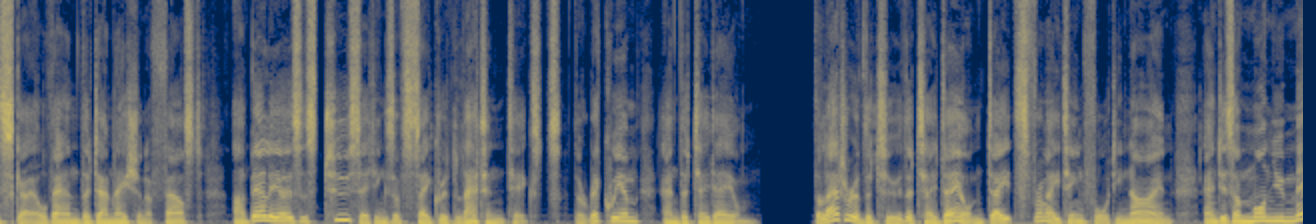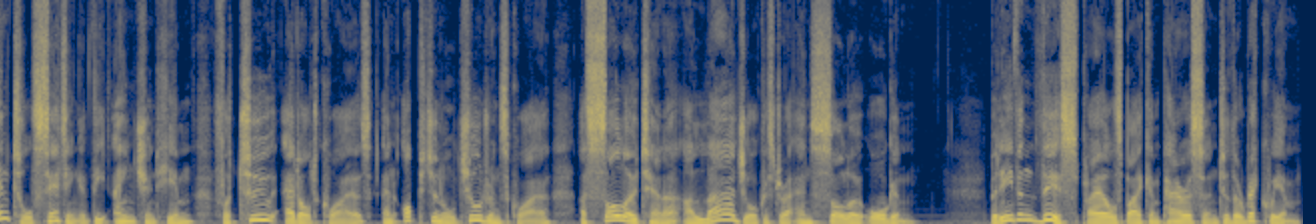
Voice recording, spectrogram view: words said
in scale than The Damnation of Faust are Berlioz's two settings of sacred Latin texts, the Requiem and the Te Deum. The latter of the two, the Te Deum, dates from 1849 and is a monumental setting of the ancient hymn for two adult choirs, an optional children's choir, a solo tenor, a large orchestra, and solo organ. But even this pales by comparison to the Requiem,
